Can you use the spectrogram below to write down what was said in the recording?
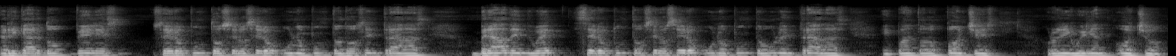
Ricardo Vélez 0.00 1.2 entradas. Braden Webb 0.00 1.1 entradas. En cuanto a los ponches, Ronnie Williams 8,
